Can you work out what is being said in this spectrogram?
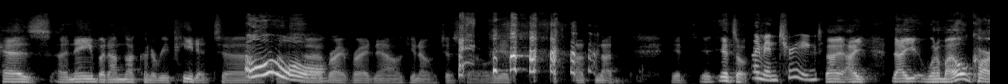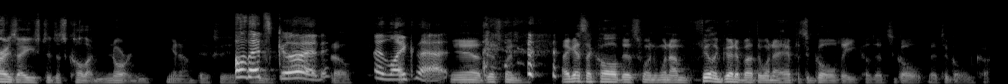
has a name, but I'm not going to repeat it. Uh, oh, uh, right, right now, you know, just it's not, not it, it, it's okay. I'm intrigued. I, I, I, one of my old cars, I used to just call it Norton. You know, because, oh, that's you know, good. So, I like that. Yeah, this one. I guess I call this one when I'm feeling good about the one I have. It's Goldie because it's gold. It's a gold car.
